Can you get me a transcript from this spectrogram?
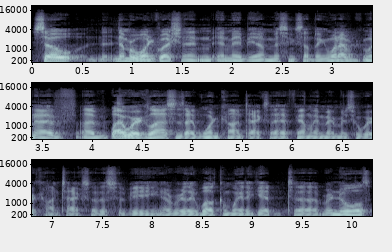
So, n- number one question, and, and, maybe I'm missing something. When I've when I've, I've I wear glasses, I've worn contacts. I have family members who wear contacts, so this would be a really welcome way to get renewals.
